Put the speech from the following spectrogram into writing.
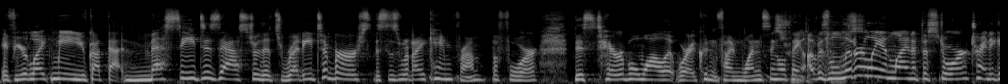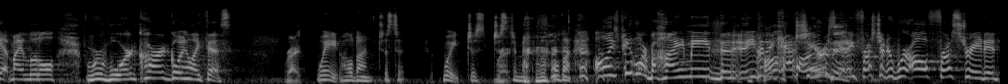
If you're like me, you've got that messy disaster that's ready to burst. This is what I came from before. This terrible wallet where I couldn't find one single thing. I was literally in line at the store trying to get my little reward card going like this. Right. Wait, hold on. Just a, Wait, just just right. a minute. Hold on. All these people are behind me. The, even the cashier is getting frustrated. We're all frustrated.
